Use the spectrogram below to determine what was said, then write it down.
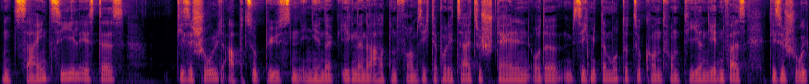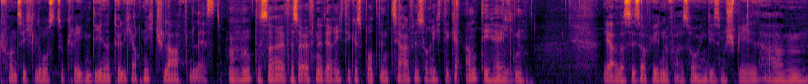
Und sein Ziel ist es, diese Schuld abzubüßen, in irgendeiner Art und Form, sich der Polizei zu stellen oder sich mit der Mutter zu konfrontieren, jedenfalls diese Schuld von sich loszukriegen, die natürlich auch nicht schlafen lässt. Mhm, das, das eröffnet ja richtiges Potenzial für so richtige Anti-Helden. Ja, das ist auf jeden Fall so in diesem Spiel. Ähm,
